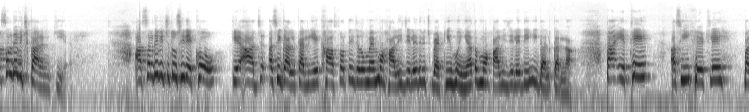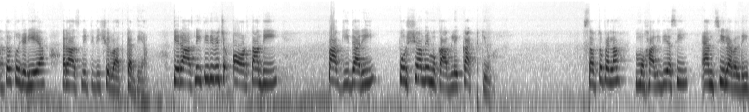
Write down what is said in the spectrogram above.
ਅਸਲ ਦੇ ਵਿੱਚ ਕਾਰਨ ਕੀ ਹੈ? ਅਸਲ ਦੇ ਵਿੱਚ ਤੁਸੀਂ ਦੇਖੋ ਕਿ ਅੱਜ ਅਸੀਂ ਗੱਲ ਕਰ ਲਈਏ ਖਾਸ ਤੌਰ ਤੇ ਜਦੋਂ ਮੈਂ ਮੋਹਾਲੀ ਜ਼ਿਲ੍ਹੇ ਦੇ ਵਿੱਚ ਬੈਠੀ ਹੋਈ ਹਾਂ ਤਾਂ ਮੋਹਾਲੀ ਜ਼ਿਲ੍ਹੇ ਦੀ ਹੀ ਗੱਲ ਕਰ ਲਾਂ ਤਾਂ ਇੱਥੇ ਅਸੀਂ ਹੇਠਲੇ ਪੱਧਰ ਤੋਂ ਜਿਹੜੀ ਆ ਰਾਜਨੀਤੀ ਦੀ ਸ਼ੁਰੂਆਤ ਕਰਦੇ ਹਾਂ ਕਿ ਰਾਜਨੀਤੀ ਦੇ ਵਿੱਚ ਔਰਤਾਂ ਦੀ ਭਾਗੀਦਾਰੀ ਪੁਰਸ਼ਾਂ ਦੇ ਮੁਕਾਬਲੇ ਘੱਟ ਕਿਉਂ? ਸਭ ਤੋਂ ਪਹਿਲਾਂ ਮੋਹਾਲੀ ਦੀ ਅਸੀਂ ਐਮਸੀ ਲੈਵਲ ਦੀ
